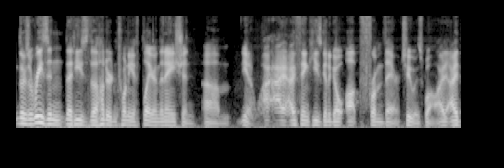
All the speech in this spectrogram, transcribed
there's a reason that he's the 120th player in the nation. Um, you know, I, I- think he's going to go up from there too as well. I, I,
